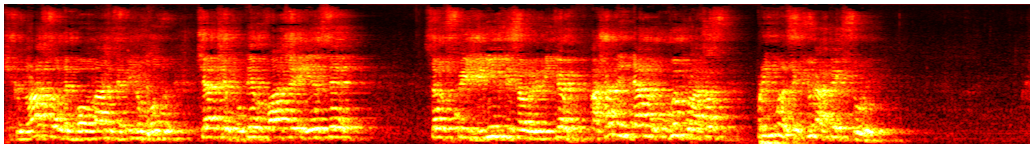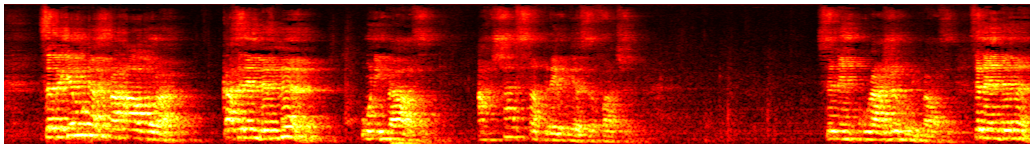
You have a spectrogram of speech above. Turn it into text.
Și când un astfel de bolnav este în mijlocul nostru, ceea ce putem face este să-l sprijinim și să-l ridicăm. Așa ne îndeamnă cuvântul în această primă secțiune a textului. Să vegem unii asupra altora, ca să ne îndemnăm unii pe alții. Așa trebuie să facem. Să ne încurajăm unii pe alții. Să ne îndemnăm.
